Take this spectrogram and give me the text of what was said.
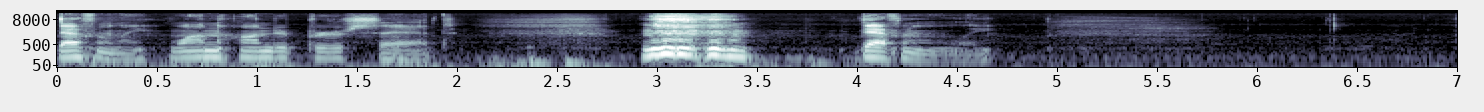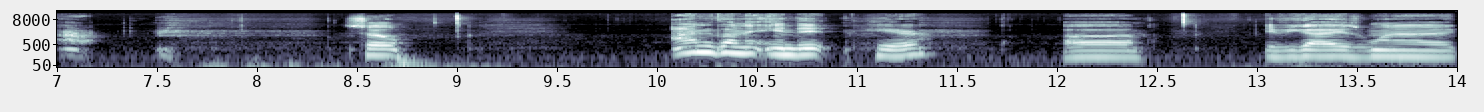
Definitely, one hundred percent. Definitely. Alright. So, I'm gonna end it here. Uh, if you guys wanna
